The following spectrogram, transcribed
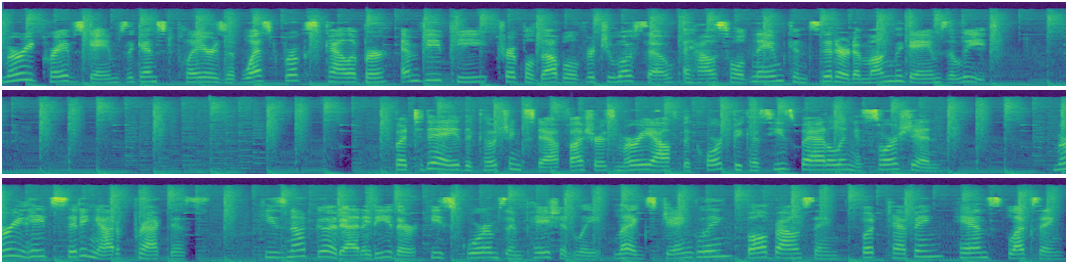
Murray craves games against players of Westbrook's caliber, MVP, triple-double virtuoso, a household name considered among the game's elite. But today the coaching staff ushers Murray off the court because he's battling a sore shin. Murray hates sitting out of practice. He's not good at it either, he squirms impatiently, legs jangling, ball bouncing, foot tapping, hands flexing.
